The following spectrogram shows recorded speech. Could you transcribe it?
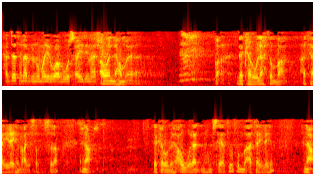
حدثنا ابن نمير وابو سعيد أو أنهم ذكروا له ثم أتى إليهم عليه الصلاة والسلام. نعم. ذكروا له أولا أنهم سيأتون ثم أتى إليهم. نعم.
